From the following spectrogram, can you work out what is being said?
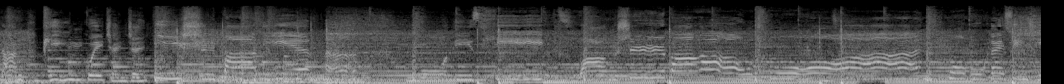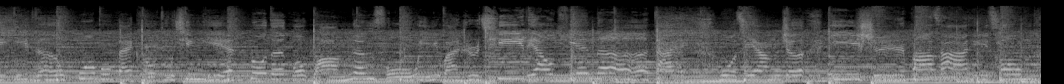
男平贵整整一十八年呐。我的妻，往事报传，我不该心起。头，我不该口吐轻言，落得过忘恩负义，万日弃了天待。我将这一十八载从头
